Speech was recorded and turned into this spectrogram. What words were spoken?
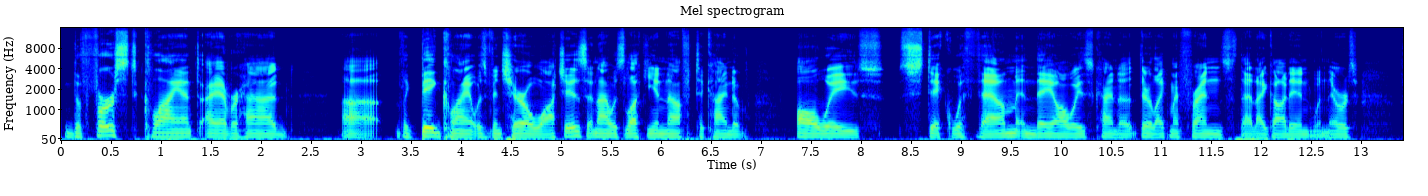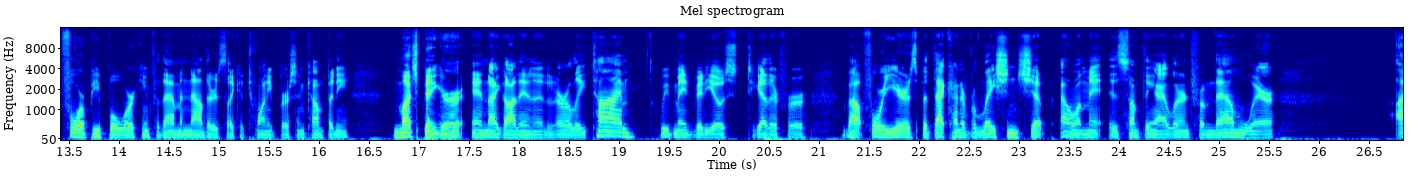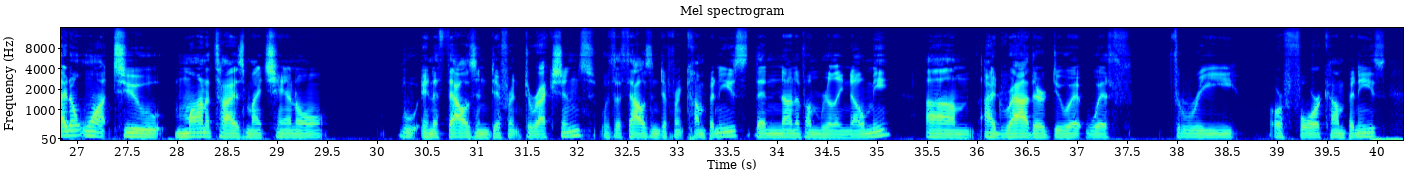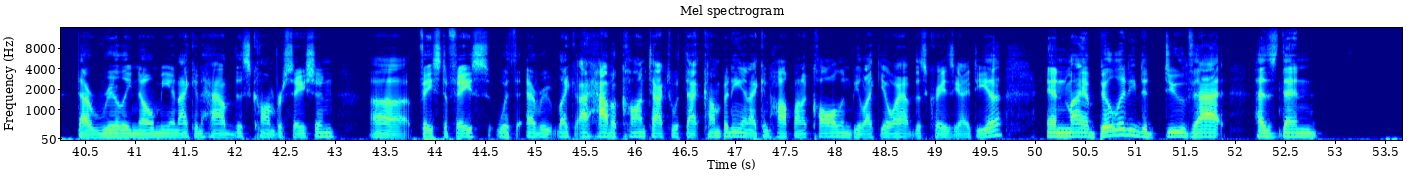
the first client I ever had, uh, like big client, was Vincero Watches, and I was lucky enough to kind of always stick with them, and they always kind of they're like my friends that I got in when there was four people working for them, and now there's like a 20 person company, much bigger, and I got in at an early time. We've made videos together for about four years, but that kind of relationship element is something I learned from them where I don't want to monetize my channel in a thousand different directions with a thousand different companies, then none of them really know me. Um, I'd rather do it with three or four companies that really know me and I can have this conversation face to face with every like I have a contact with that company and I can hop on a call and be like, "Yo, I have this crazy idea." And my ability to do that has then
